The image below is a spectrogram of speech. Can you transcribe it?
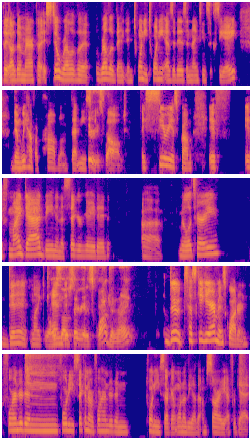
the other America is still relevant relevant in 2020 as it is in 1968, then we have a problem that needs to Serious be problem. solved. A serious problem. If if my dad being in a segregated uh, military didn't like The end whole segregated squadron, right? dude tuskegee airman squadron 442nd or 422nd one or the other. I'm sorry i forget.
